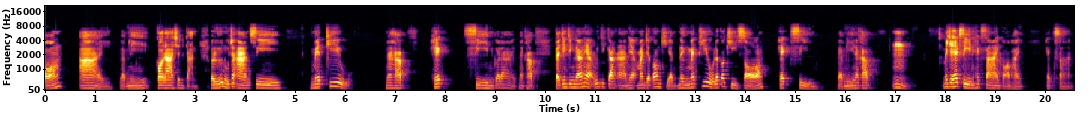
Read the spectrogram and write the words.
องไอแบบนี้ก็ได้เช่นกัน หรือหนูจะอ่าน C เมทิล นะครับเฮกซีนก็ได้นะครับแต่จริงๆแล้วเนี่ยวิธีการอ่านเนี่ยมันจะต้องเขียน1เมทิลแล้วก็ขีด2เฮกซีนแบบนี้นะครับอืมไม่ใช่เฮกซีนเฮกไซน์ขออภัยเฮกไซน์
